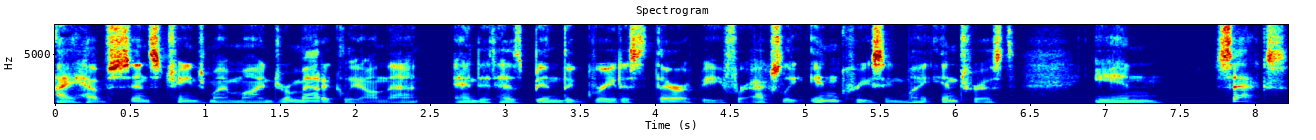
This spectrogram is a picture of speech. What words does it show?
I have since changed my mind dramatically on that, and it has been the greatest therapy for actually increasing my interest in sex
